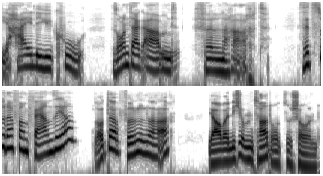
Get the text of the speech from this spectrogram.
die heilige Kuh. Sonntagabend, Viertel nach acht. Sitzt du da vorm Fernseher? Sonntag, Viertel nach acht? Ja, aber nicht um einen Tatort zu schauen.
